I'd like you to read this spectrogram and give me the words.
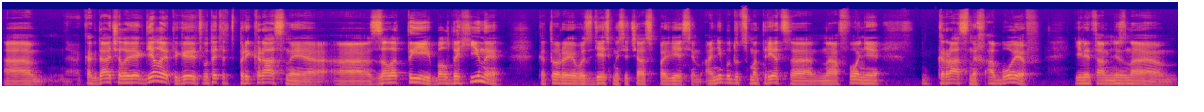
Эм, когда человек делает и говорит, вот эти прекрасные э, золотые балдахины, которые вот здесь мы сейчас повесим, они будут смотреться на фоне красных обоев – или там, не знаю,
